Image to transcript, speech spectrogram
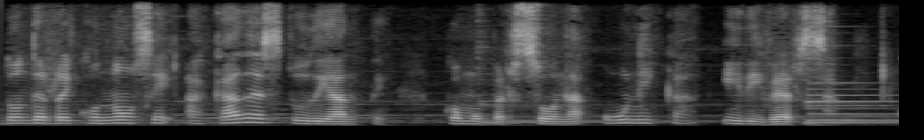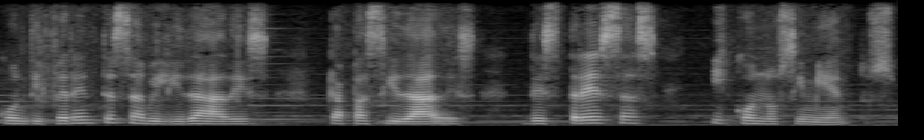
donde reconoce a cada estudiante como persona única y diversa, con diferentes habilidades, capacidades, destrezas y conocimientos.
